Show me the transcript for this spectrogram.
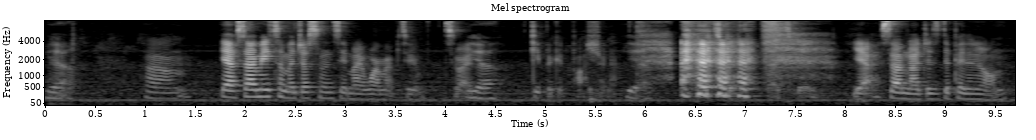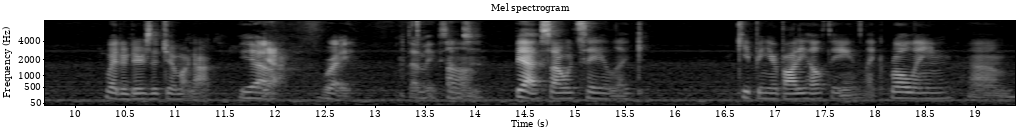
Yeah. Um, yeah. So I made some adjustments in my warm up too, so I Yeah. keep a good posture now. Yeah. That's good. That's good. yeah. So I'm not just dependent on whether there's a gym or not. Yeah. Yeah. Right. That makes sense. Um, yeah, so I would say like keeping your body healthy, like rolling, um,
